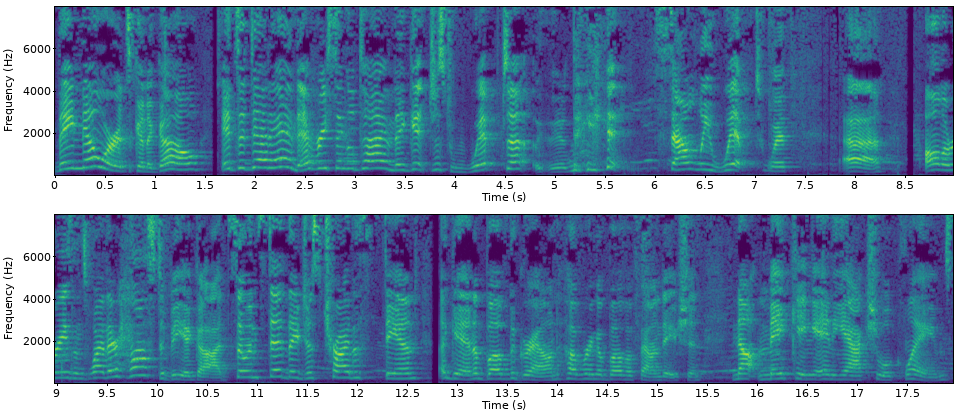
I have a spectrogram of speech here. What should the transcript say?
they know where it's to go. It's a dead end every single time. They get just whipped up. They get soundly whipped with uh, all the reasons why there has to be a God. So instead, they just try to stand again above the ground, hovering above a foundation, not making any actual claims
